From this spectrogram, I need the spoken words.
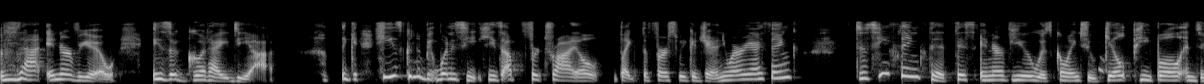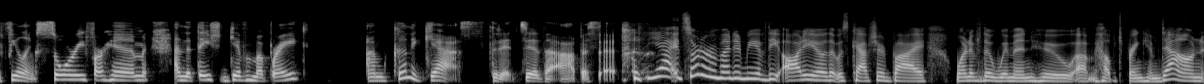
that interview is a good idea? Like he's going to be when is he? He's up for trial like the first week of January, I think does he think that this interview was going to guilt people into feeling sorry for him and that they should give him a break? I'm going to guess that it did the opposite. yeah, it sort of reminded me of the audio that was captured by one of the women who um, helped bring him down.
